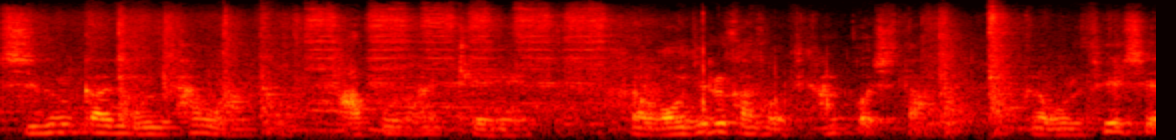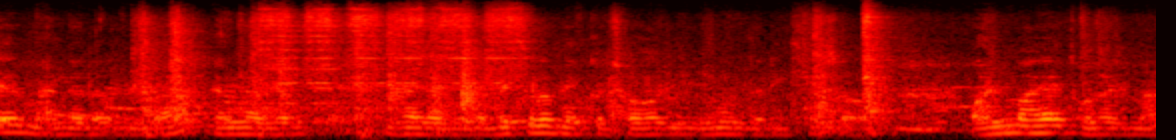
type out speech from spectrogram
지금까지 온 상황, 앞으로 할 계획, 그럼 어디를 가서 어떻게 할 것이다. 그럼 오늘 3시에 만나다 우리가 백남현 이사장님과 매크로뱅크 저 임원들이 계서 얼마의 돈을 만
